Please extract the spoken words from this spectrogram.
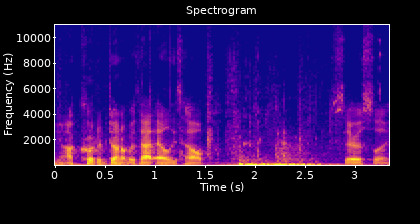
Yeah, I could have done it without Ellie's help. Seriously.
